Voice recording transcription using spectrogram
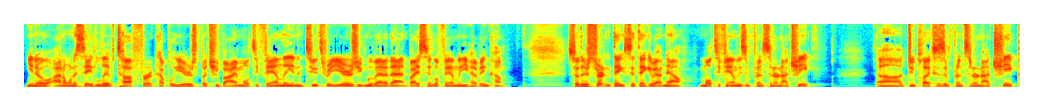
you know, I don't want to say live tough for a couple of years, but you buy a multifamily and in two, three years you move out of that and buy a single family, you have income. So there's certain things to think about. Now, multifamilies in Princeton are not cheap. Uh, duplexes in Princeton are not cheap.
